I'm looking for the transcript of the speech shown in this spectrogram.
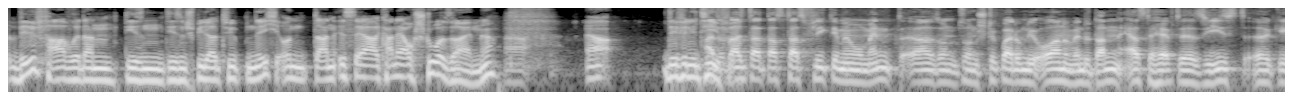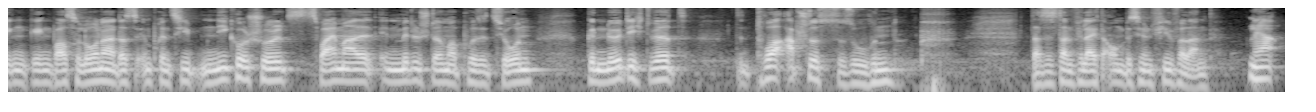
will Favre dann diesen diesen Spielertypen nicht und dann ist er kann er auch stur sein, ne? Ja. Ja, Definitiv. Also das, das, das, das fliegt ihm im Moment äh, so, so ein Stück weit um die Ohren. Und wenn du dann erste Hälfte siehst äh, gegen, gegen Barcelona, dass im Prinzip Nico Schulz zweimal in Mittelstürmerposition genötigt wird, den Torabschluss zu suchen, das ist dann vielleicht auch ein bisschen viel verlangt. Ja,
